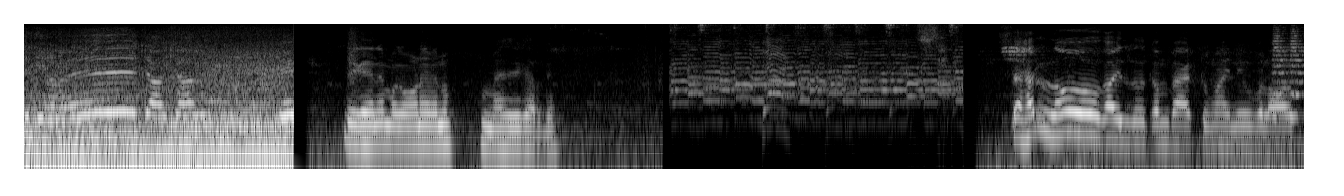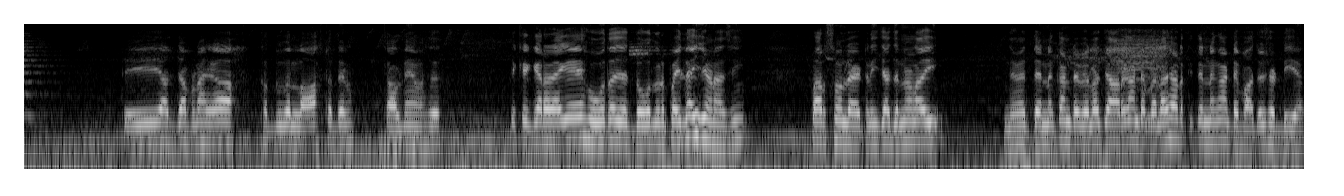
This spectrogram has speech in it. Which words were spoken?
ਭੱਜ ਹੁਣ ਏ ਚੱਲ ਚੱਲ ਦੇਖਦੇ ਨੇ ਮੰਗਵਾਉਣੇ ਮੈਨੂੰ ਮੈਸੇਜ ਕਰ ਦਿਓ। So hello guys welcome back to my new vlog ਤੇ ਅੱਜ ਆਪਣਾ ਹੈਗਾ ਕੱਦੂ ਦਾ ਲਾਸਟ ਦਿਨ, ਚੱਲਦੇ ਆ ਬਸ ਇੱਕ ਇੱਕ ਰਹਿ ਗਏ ਹੋ ਤਾਂ ਦੋ ਦਿਨ ਪਹਿਲਾਂ ਹੀ ਜਾਣਾ ਸੀ। ਪਰਸੋਂ ਲਾਈਟ ਨਹੀਂ ਚੱਜ ਨਾਲ ਆਈ। ਜਿਵੇਂ 3 ਘੰਟੇ ਪਹਿਲਾਂ 4 ਘੰਟੇ ਪਹਿਲਾਂ ਛੱਡਤੀ 3 ਘੰਟੇ ਬਾਅਦ ਚੋਂ ਛੱਡੀ ਆ।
